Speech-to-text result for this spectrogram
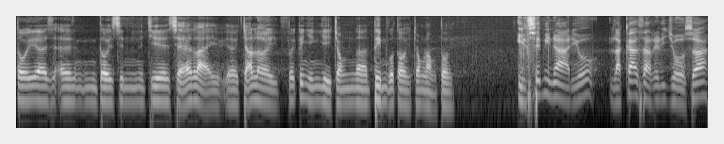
tôi ờ, ờ, tôi xin chia sẻ lại ờ, trả lời với cái những gì trong tim của tôi trong lòng tôi Il seminario, la casa religiosa,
